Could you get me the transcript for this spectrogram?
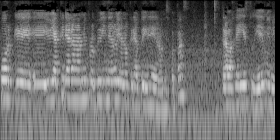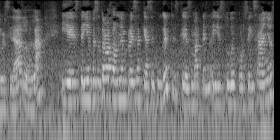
porque eh, yo ya quería ganar mi propio dinero, ya no quería pedir dinero a mis papás. Trabajé y estudié en mi universidad, la, la. Y, este, y empecé a trabajar en una empresa que hace juguetes, que es Mattel. Ahí estuve por seis años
